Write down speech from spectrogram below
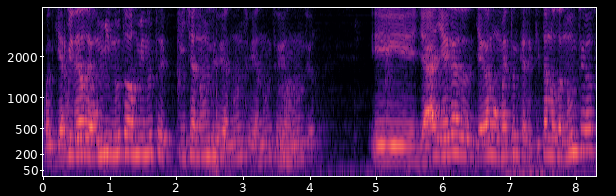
cualquier video de un minuto, dos minutos, y pinche anuncio y anuncio y anuncio y anuncio. Y ya llega el, llega el momento en que se quitan los anuncios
